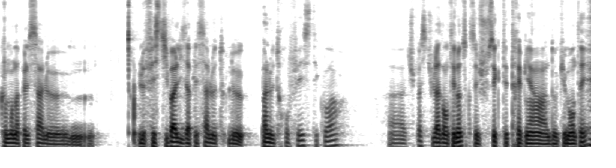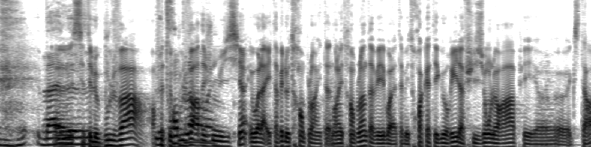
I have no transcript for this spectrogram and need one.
comment on appelle ça le le festival, ils appelaient ça le, le- pas le trophée, c'était quoi? Euh, Je sais pas si tu l'as dans tes notes, parce que je sais que tu es très bien documenté. Bah, Euh, C'était le boulevard, en le fait, tremplin, le boulevard des ouais. jeunes musiciens. Et voilà, et tu avais le tremplin. Et Dans les tremplins, tu avais, voilà, avais trois catégories la fusion, le rap, et, euh, etc.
